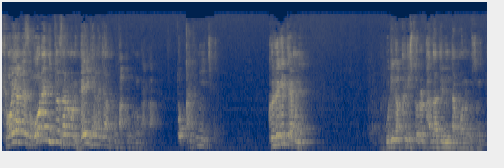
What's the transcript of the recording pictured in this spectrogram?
교회 안에서 오래 믿던 사람은 회개하지 않고 밖으로 나가. 똑같은 이지. 그러기 때문에 우리가 그리스도를 받아들인다고 하는 것은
